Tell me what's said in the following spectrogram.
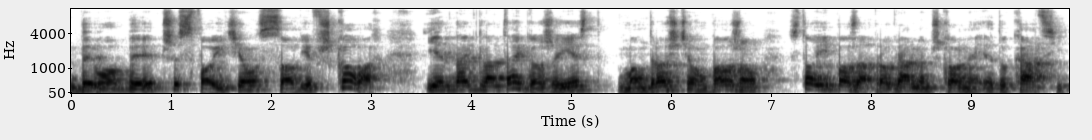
byłoby przyswoić ją sobie w szkołach. Jednak dlatego, że jest mądrością Bożą stoi poza programem szkolnej edukacji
